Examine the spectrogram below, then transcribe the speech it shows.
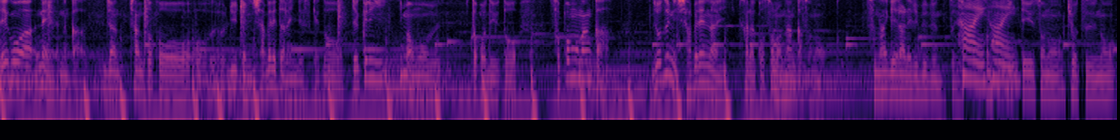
英語はねなんかじゃんちゃんとこう流暢に喋れたらいいんですけど逆に今思うところで言うとそこもなんか上手に喋れないからこそのなんかそのつなげられる部分というか、はいその古着っていうその共通の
